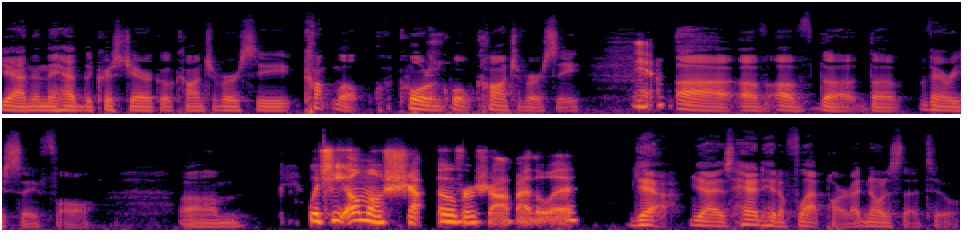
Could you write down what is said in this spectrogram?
yeah, and then they had the Chris Jericho controversy, con- well, quote unquote controversy, Yeah. uh, of of the the very safe fall. Um, Which he almost shot overshot, by the way. yeah, yeah, his head hit a flat part. I noticed that too,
